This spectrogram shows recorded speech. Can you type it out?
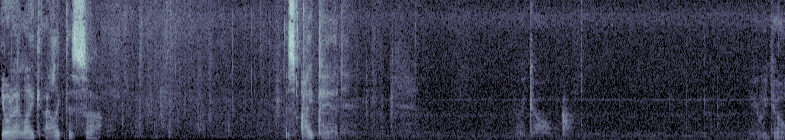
you know what I like? I like this, uh, this iPad. Here we go. Here we go.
